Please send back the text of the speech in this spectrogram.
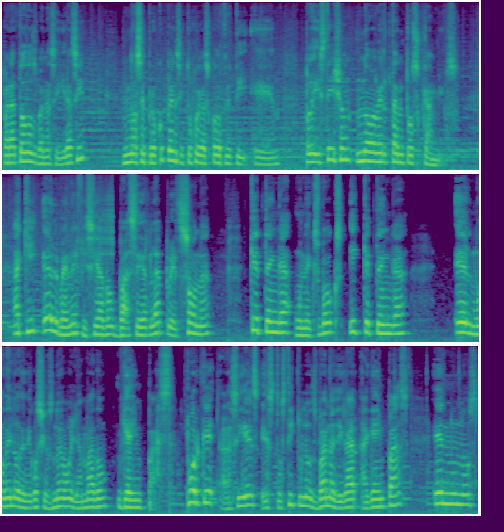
para todos van a seguir así. No se preocupen si tú juegas Call of Duty en PlayStation, no va a haber tantos cambios. Aquí el beneficiado va a ser la persona que tenga un Xbox y que tenga el modelo de negocios nuevo llamado Game Pass. Porque así es, estos títulos van a llegar a Game Pass en unos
